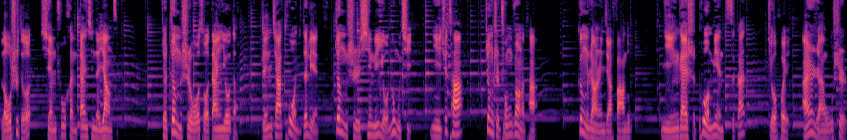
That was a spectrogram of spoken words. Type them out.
娄师德显出很担心的样子，这正是我所担忧的。人家唾你的脸，正是心里有怒气；你去擦，正是冲撞了他，更让人家发怒。你应该是唾面自干，就会安然无事了。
